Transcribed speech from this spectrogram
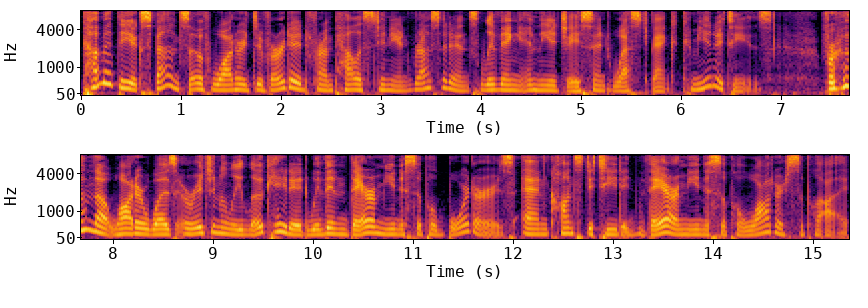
come at the expense of water diverted from Palestinian residents living in the adjacent West Bank communities, for whom that water was originally located within their municipal borders and constituted their municipal water supply.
